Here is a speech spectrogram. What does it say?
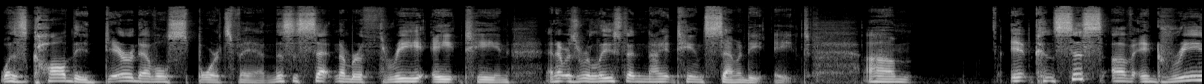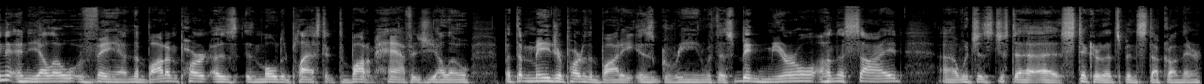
was called the Daredevil Sports Van. This is set number 318, and it was released in 1978. Um, it consists of a green and yellow van. The bottom part is molded plastic. The bottom half is yellow, but the major part of the body is green with this big mural on the side, uh, which is just a, a sticker that's been stuck on there.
